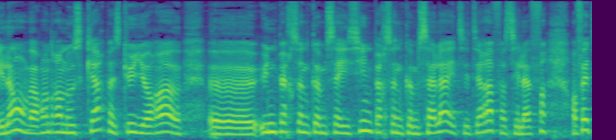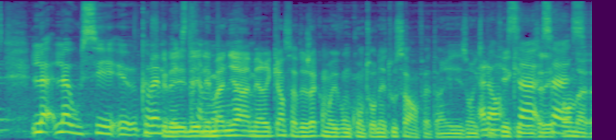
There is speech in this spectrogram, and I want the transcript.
Et là, on va rendre un Oscar parce parce qu'il y aura euh, une personne comme ça ici, une personne comme ça là, etc. Enfin, c'est la fin. En fait, là, là où c'est euh, quand même. Que les, les, manias américains savent déjà comment ils vont contourner tout ça, en fait. Hein. Ils ont expliqué qu'ils allaient prendre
